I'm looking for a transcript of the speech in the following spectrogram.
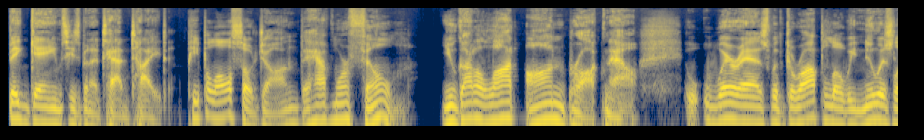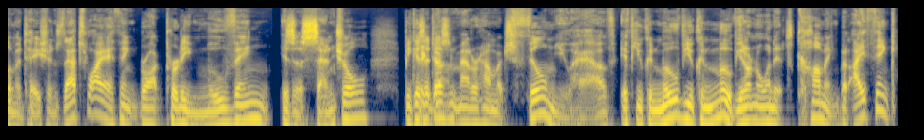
big games, he's been a tad tight. People also, John, they have more film. You got a lot on Brock now. Whereas with Garoppolo, we knew his limitations. That's why I think Brock Purdy moving is essential because it doesn't matter how much film you have. If you can move, you can move. You don't know when it's coming. But I think,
